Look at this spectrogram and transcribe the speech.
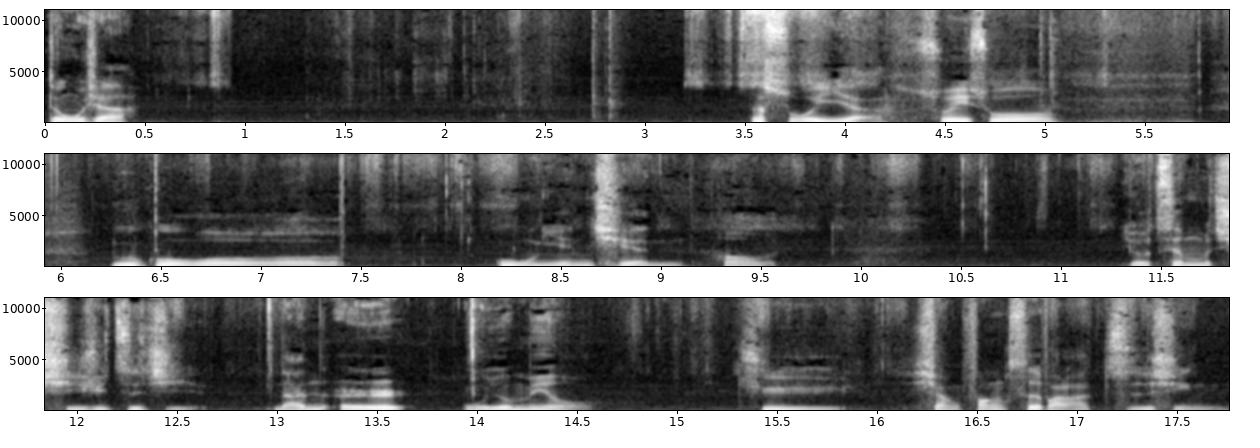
等我一下。那所以啊，所以说，如果我五年前哦有这么期许自己，然而我又没有去想方设法的执行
